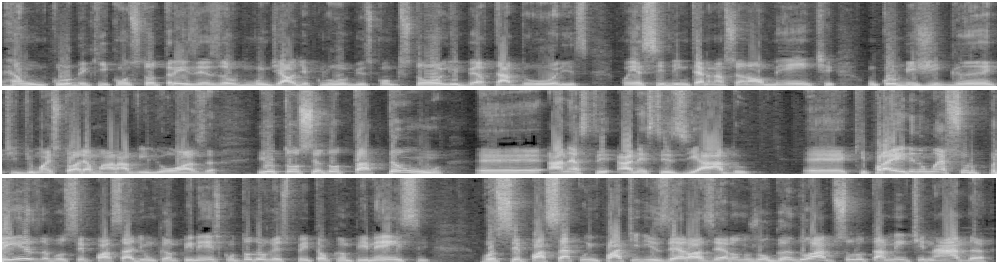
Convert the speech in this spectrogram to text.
é um clube que conquistou três vezes o Mundial de Clubes, conquistou Libertadores, conhecido internacionalmente, um clube gigante, de uma história maravilhosa. E o torcedor tá tão é, anestesiado é, que para ele não é surpresa você passar de um Campinense, com todo o respeito ao Campinense, você passar com empate de 0 a 0 não jogando absolutamente nada.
